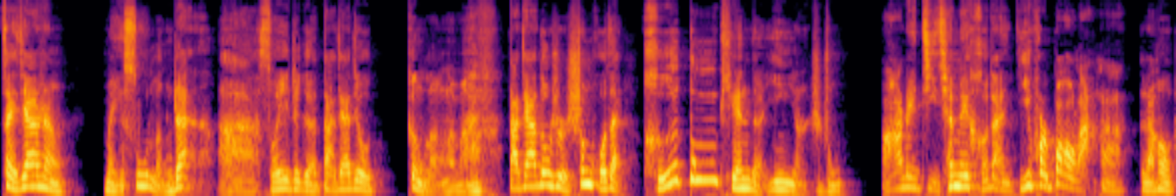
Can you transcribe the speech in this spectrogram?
再加上美苏冷战啊，所以这个大家就更冷了嘛。大家都是生活在核冬天的阴影之中啊，这几千枚核弹一块爆了啊，然后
